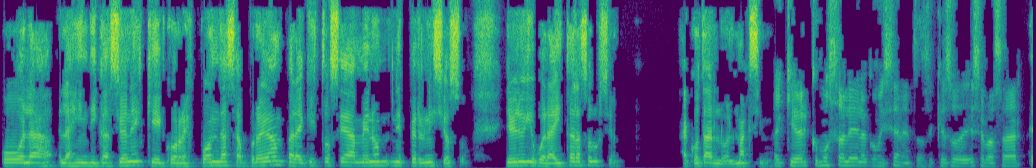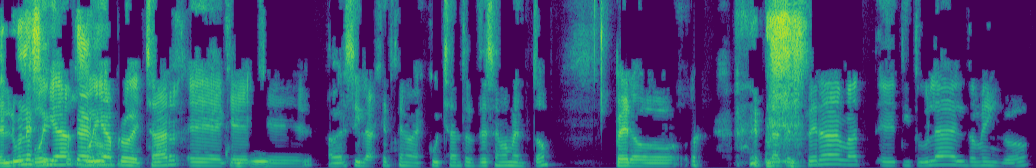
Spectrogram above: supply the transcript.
o la- las indicaciones que correspondan se aprueban para que esto sea menos pernicioso? Yo creo que por ahí está la solución. Acotarlo al máximo. Hay que ver cómo sale de la comisión, entonces que eso debiese pasar. El lunes Voy a, voy a aprovechar eh, que- a ver si la gente nos escucha antes de ese momento, pero la tercera va- eh, titula el domingo,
